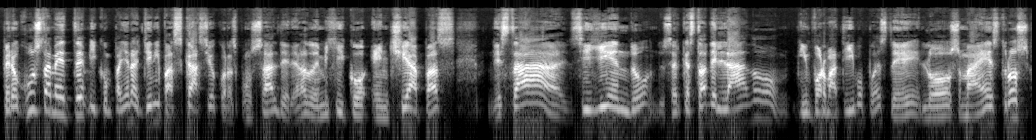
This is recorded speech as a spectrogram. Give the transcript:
Pero justamente mi compañera Jenny Pascasio, corresponsal del Heraldo de México en Chiapas, está siguiendo de cerca, está del lado informativo pues de los maestros.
